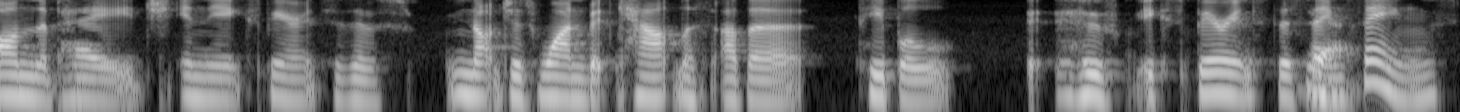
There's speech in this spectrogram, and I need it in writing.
on the page in the experiences of not just one but countless other people who've experienced the same yeah. things,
